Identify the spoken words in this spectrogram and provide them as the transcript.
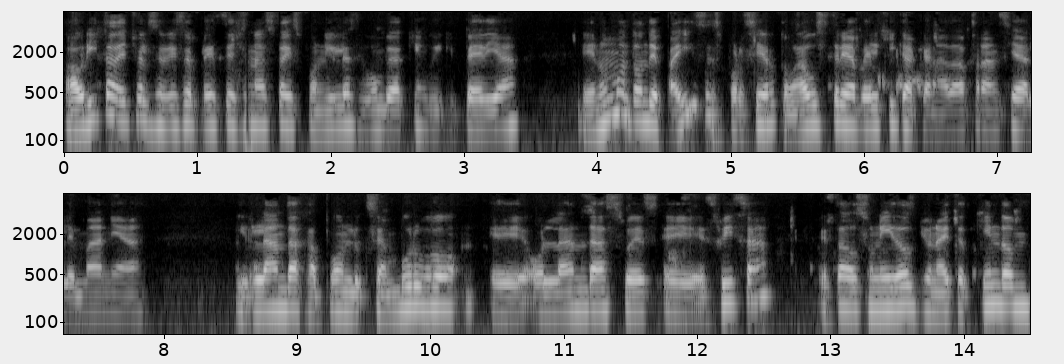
Ahorita, de hecho, el servicio de PlayStation está disponible, según veo aquí en Wikipedia, en un montón de países, por cierto, Austria, Bélgica, Canadá, Francia, Alemania, Irlanda, Japón, Luxemburgo, eh, Holanda, Suez- eh, Suiza, Estados Unidos, United Kingdom,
